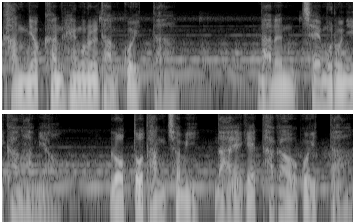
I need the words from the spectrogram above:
강력한 행운을 담고 있다. 나는 재물운이 강하며 로또 당첨이 나에게 다가오고 있다.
